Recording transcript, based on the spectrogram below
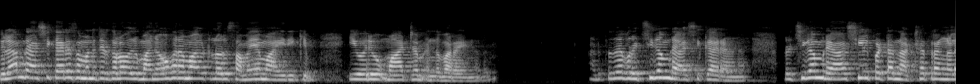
തുലാം രാശിക്കാരെ സംബന്ധിച്ചിടത്തോളം ഒരു മനോഹരമായിട്ടുള്ള ഒരു സമയമായിരിക്കും ഈ ഒരു മാറ്റം എന്ന് പറയുന്നത്. അടുത്തത് വൃശ്ചികം രാശിക്കാരാണ്. വൃശ്ചികം രാശിയിൽപ്പെട്ട നക്ഷത്രങ്ങൾ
